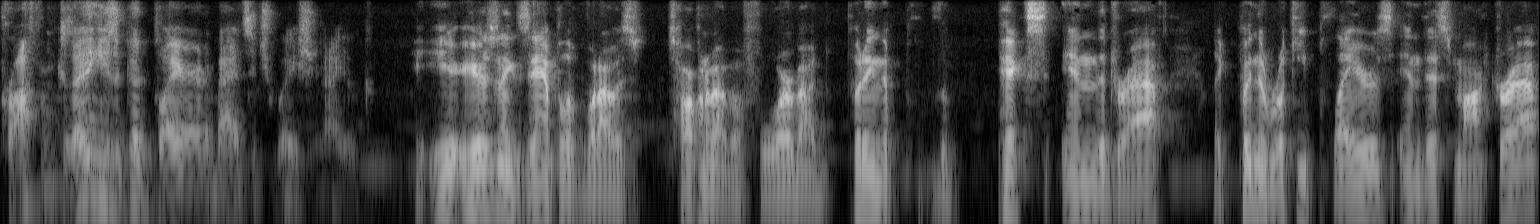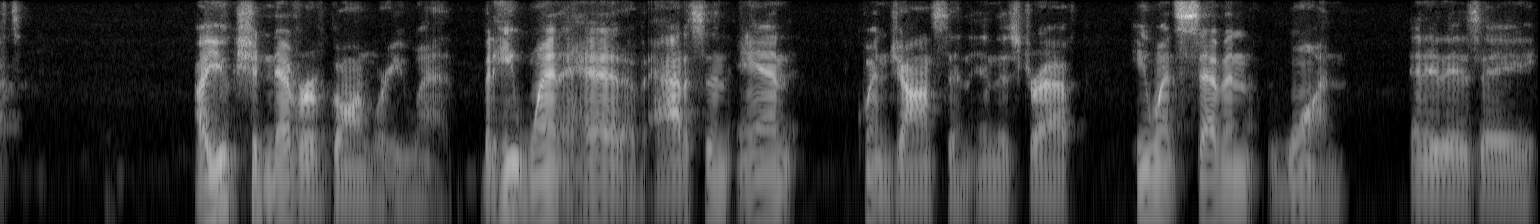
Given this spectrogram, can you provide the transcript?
profit because I think he's a good player in a bad situation. Aiyuk. Here, here's an example of what I was talking about before about putting the the picks in the draft, like putting the rookie players in this mock draft. Aiyuk should never have gone where he went, but he went ahead of Addison and Quentin Johnston in this draft. He went 7 1, and it is a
